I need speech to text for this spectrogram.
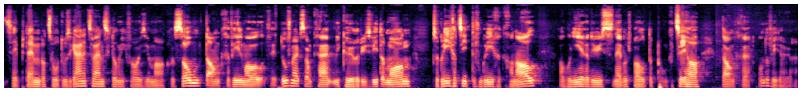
September 2021. Dominik Freusi und Markus Somm. Danke vielmals für die Aufmerksamkeit. Wir hören uns wieder morgen zur gleichen Zeit auf dem gleichen Kanal. Abonniert uns nebelspalter.ch. Danke und auf Wiederhören.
